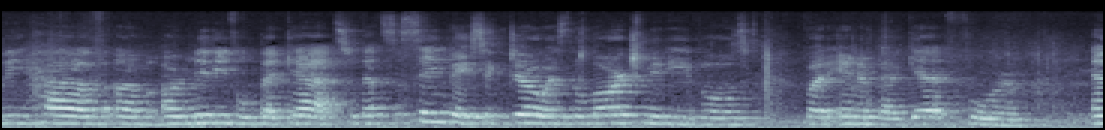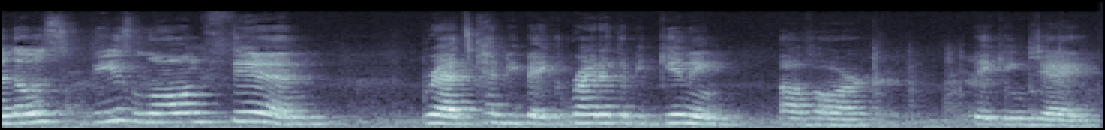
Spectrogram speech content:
we have um, our medieval baguette. So that's the same basic dough as the large medievals, but in a baguette form. And those, these long, thin breads can be baked right at the beginning of our baking day.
